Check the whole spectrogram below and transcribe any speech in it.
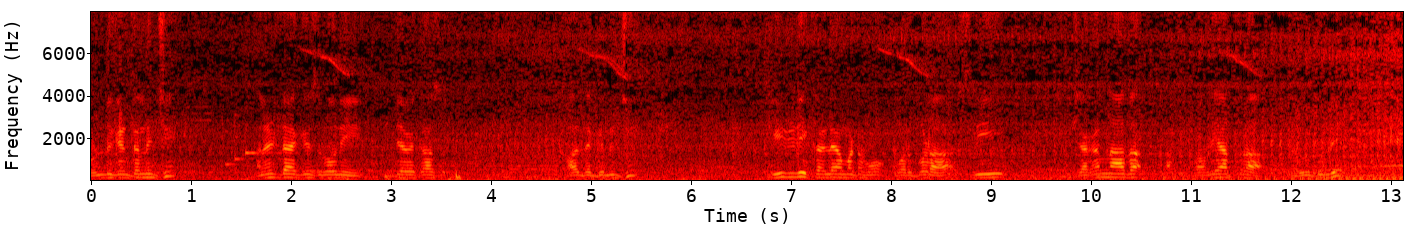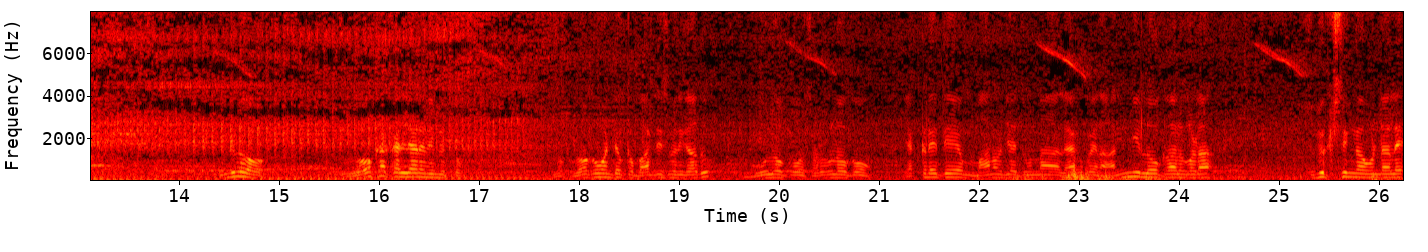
రెండు గంటల నుంచి అనిల్ టాకీస్లోని విద్యా వికాస్ కాలేజ్ దగ్గర నుంచి టీటీడీ కళ్యాణ మఠం వరకు కూడా శ్రీ జగన్నాథ రథయాత్ర జరుగుతుంది. ఇందులో లోక కళ్యాణ నిమిత్తం. లోకం అంటే ఒక భారతదేశమని కాదు భూలోకం సర్వలోకం ఎక్కడైతే మానవ జాతి ఉన్నా లేకపోయినా అన్ని లోకాలు కూడా సుభిక్షంగా ఉండాలి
